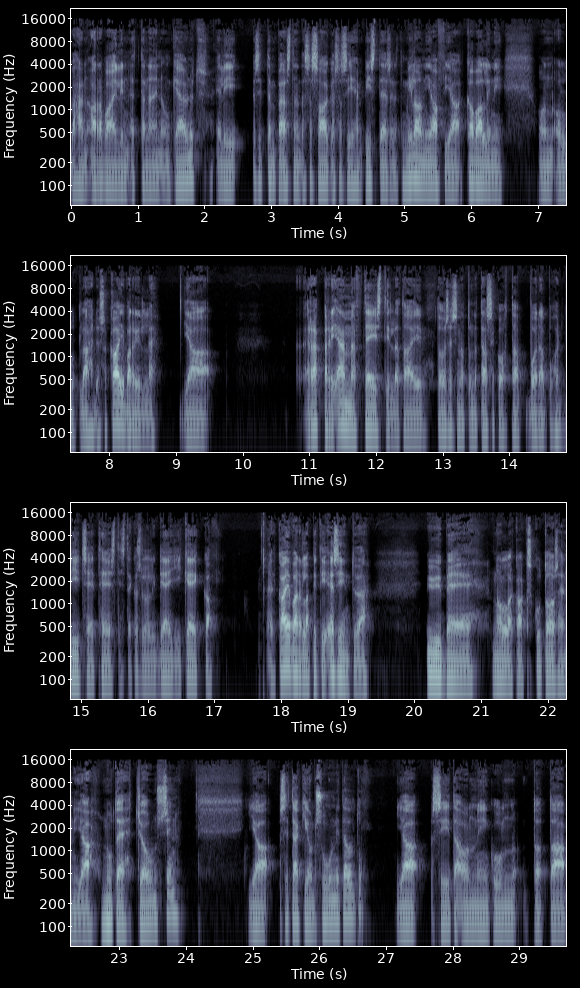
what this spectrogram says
vähän arvailin, että näin on käynyt. Eli sitten päästään tässä saakassa siihen pisteeseen, että Milan Jaff ja Kavallini on ollut lähdössä Kaivarille ja räppäri MF Tastilla tai toisin sanottuna tässä kohtaa voidaan puhua DJ Tastista, kun sillä oli DJ-keikka. Et Kaivarilla piti esiintyä YB 026 ja Nute Jonesin ja sitäkin on suunniteltu, ja siitä on niin kuin, tota,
